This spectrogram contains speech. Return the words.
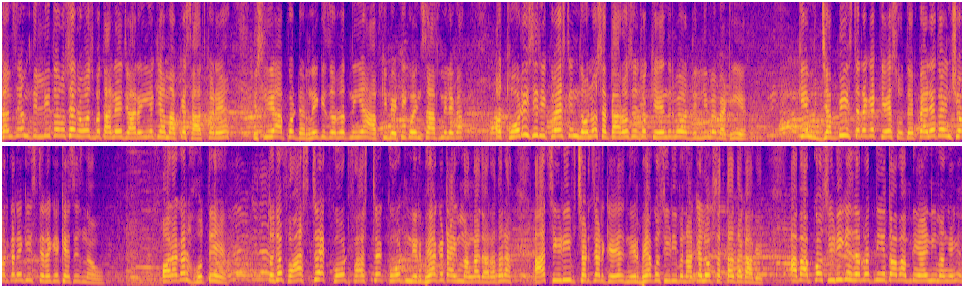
कम से कम दिल्ली तो उसे रोज़ बताने जा रही है कि हम आपके साथ खड़े हैं। इसलिए आपको डरने की ज़रूरत नहीं है, आपकी बेटी को इंसाफ मिलेगा। और थोड़ी सी रिक्वेस्ट इन दोनों सरकारों से, जो केंद्र में और दिल्ली में बैठी हैं, कि जब भी इस तरह के केस होते हैं, पहले तो इंश्योर करें कि इस तरह के केसेस ना हो। और अगर होते हैं तो जो fast track court fast track court Nirbhaya के टाइम मांगा जा रहा था ना आज सीढ़ी चढ़ चढ़ के निर्भया को सीढ़ी बना के लोग सत्ता तक आ गए। अब आपको सीढ़ी की ज़रूरत नहीं है तो अब आप न्याय नहीं मांगेंगे।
